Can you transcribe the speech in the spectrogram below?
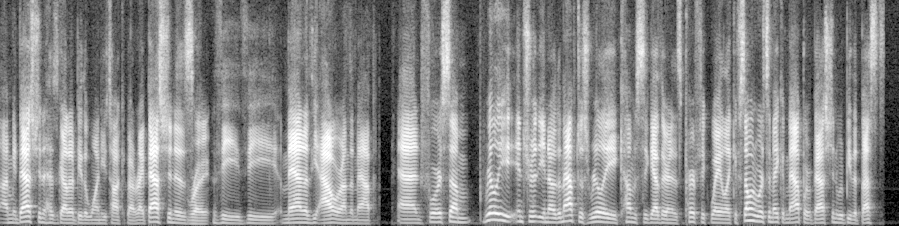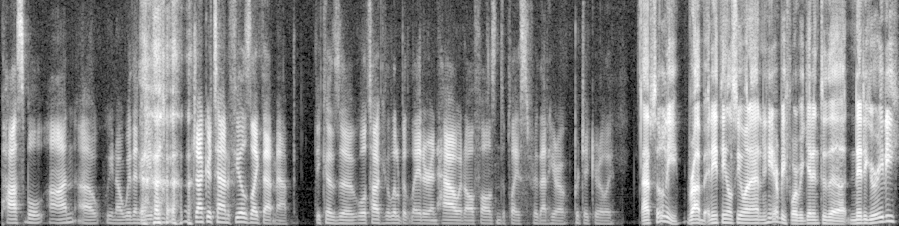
I mean, Bastion has got to be the one you talk about, right? Bastion is Right. the the man of the hour on the map, and for some really interest, you know, the map just really comes together in this perfect way. Like if someone were to make a map where Bastion would be the best possible on, uh, you know, within reason, Junkertown feels like that map because uh, we'll talk a little bit later and how it all falls into place for that hero particularly. Absolutely. Rob, anything else you want to add in here before we get into the nitty gritty?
